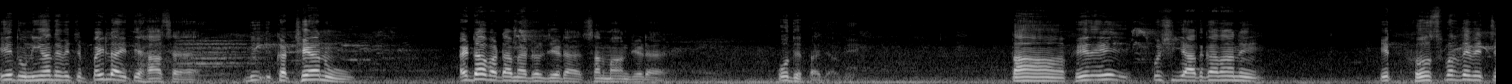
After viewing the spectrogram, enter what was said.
ਇਹ ਦੁਨੀਆ ਦੇ ਵਿੱਚ ਪਹਿਲਾ ਇਤਿਹਾਸ ਹੈ ਵੀ ਇਕੱਠਿਆਂ ਨੂੰ ਐਡਾ ਵੱਡਾ ਮੈਡਲ ਜਿਹੜਾ ਸਨਮਾਨ ਜਿਹੜਾ ਹੈ, ਉਹ ਦਿੱਤਾ ਜਾਵੇ। ਤਾਂ ਫਿਰ ਇਹ ਕੁਝ ਯਾਦਗਾਰਾਂ ਨੇ ਇੱਕ ਫਿਰੋਜ਼ਪੁਰ ਦੇ ਵਿੱਚ,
